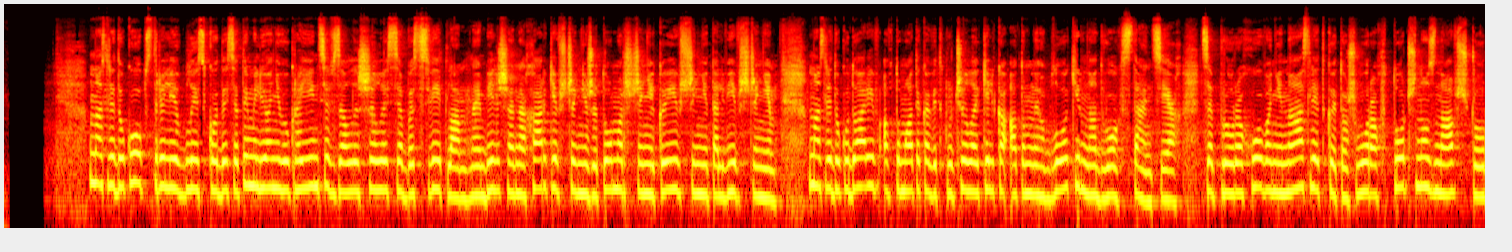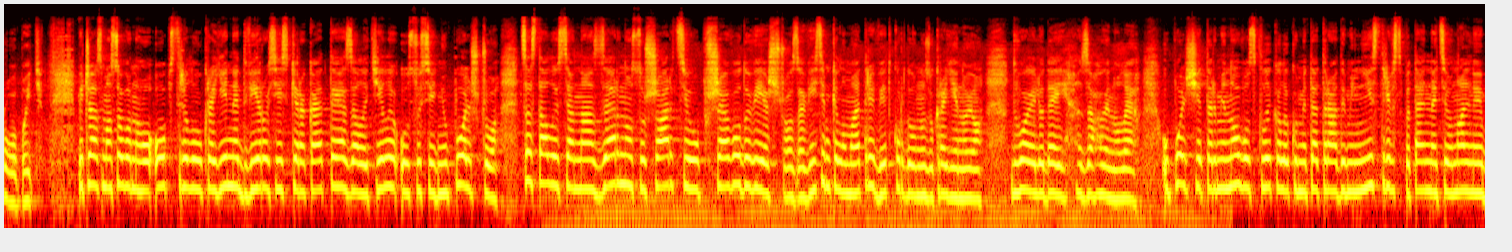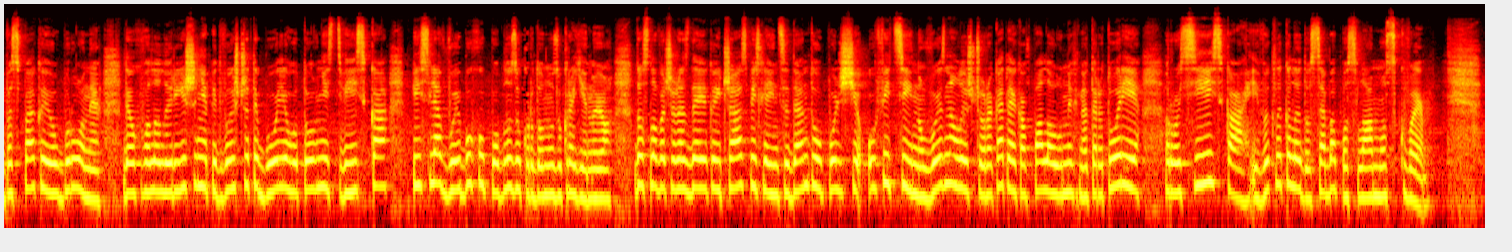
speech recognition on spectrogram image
Внаслідок обстрілів близько 10 мільйонів українців залишилися без світла. Найбільше на Харківщині, Житомирщині, Київщині та Львівщині. Внаслідок ударів автоматика відключила кілька атомних блоків на двох станціях. Це прораховані наслідки, тож ворог точно знав, що робить. Під час масованого обстрілу України дві російські ракети залетіли у сусідню Польщу. Це сталося на зерно-сушарці у Пшеводові, що за 8 кілометрів від кордону з Україною. Двоє людей загинули. У Польщі терміново скликали комітет ради міністрів з питань національної безпеки і оборони, де ухвалили рішення підвищити боєготовність війська після вибуху поблизу кордону з Україною. До слова, через деякий час після інциденту у Польщі офіційно визнали, що ракета, яка впала у них на території, російська, і викликали до себе посла Москви.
